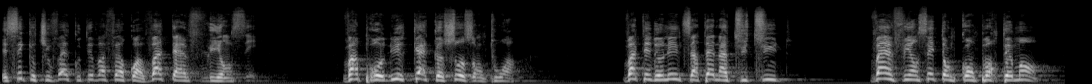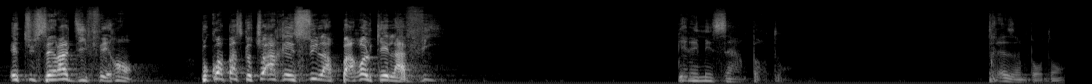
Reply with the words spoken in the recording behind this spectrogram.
Et ce que tu vas écouter va faire quoi? Va t'influencer. Va produire quelque chose en toi. Va te donner une certaine attitude va influencer ton comportement et tu seras différent. Pourquoi? Parce que tu as reçu la parole qui est la vie. Bien aimé, c'est important. Très important.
